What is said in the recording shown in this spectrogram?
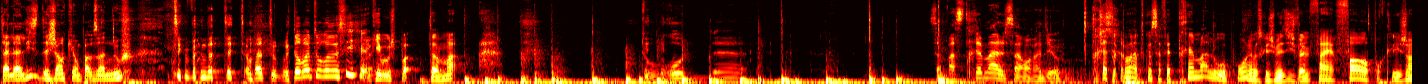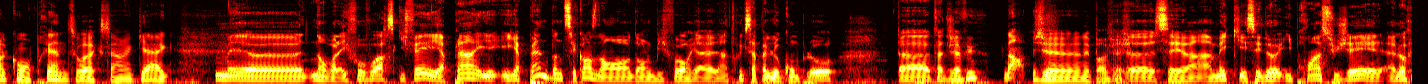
T'as la liste des gens qui ont pas besoin de nous. tu peux noter Thomas Touroud. Thomas Touroud aussi? Ok, bouge pas. Thomas Touroud. Ça passe très mal, ça, en radio. Très, très pas, en mal. tout cas, ça fait très mal au point parce que je me dis, je vais le faire fort pour que les gens le comprennent, tu vois, que c'est un gag. Mais euh, non, voilà, il faut voir ce qu'il fait. Il y a plein, il y a- il y a plein de bonnes séquences dans, dans le Before. Il y a un truc qui s'appelle le complot. T'as déjà vu? Non, je n'ai pas vu. Euh, C'est un, un mec qui essaie de, il prend un sujet et alors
